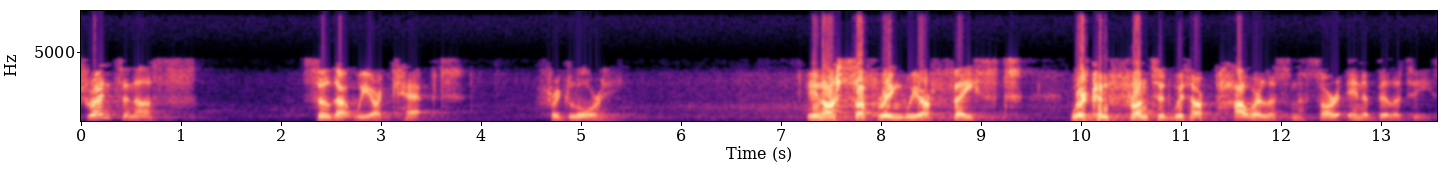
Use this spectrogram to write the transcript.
strengthen us, so that we are kept for glory. In our suffering, we are faced, we're confronted with our powerlessness, our inabilities.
